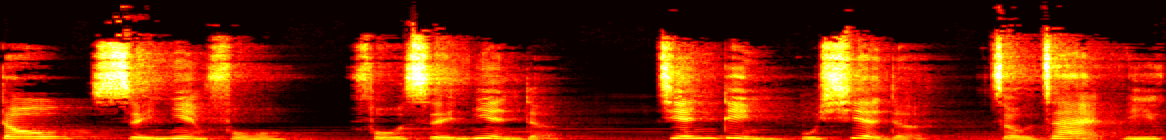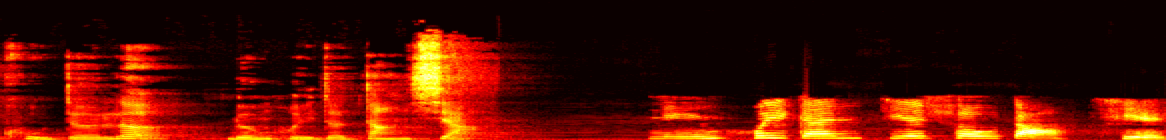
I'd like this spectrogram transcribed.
都随念佛，佛随念的，坚定不懈地走在离苦得乐。轮回的当下，您挥杆接收到且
